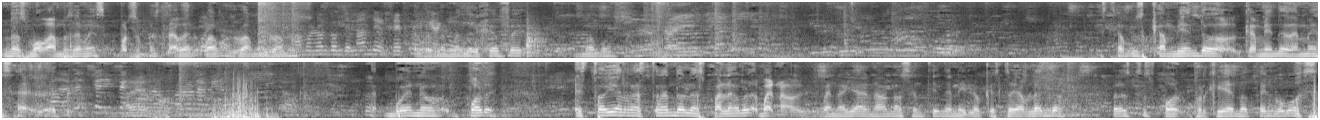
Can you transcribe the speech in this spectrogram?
nos movamos de mesa, por supuesto. A ver, vamos, vamos, vamos. Vámonos donde mande el jefe. Donde manda el jefe, vamos. Menos ahí. Estamos cambiando, cambiando de mesa. Cada vez que dicen coronavirus. Bueno, por estoy arrastrando las palabras. Bueno, bueno, ya no, no se entiende ni lo que estoy hablando, pero esto es por, porque ya no tengo voz.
